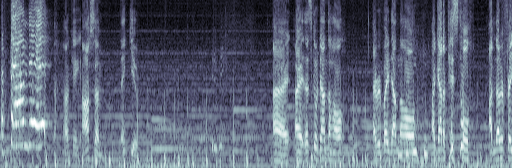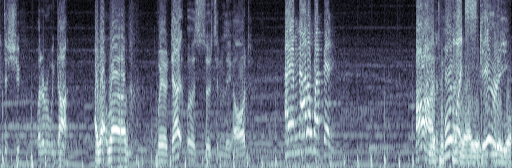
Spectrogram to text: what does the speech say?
I found it! Okay, awesome. Thank you. Alright, alright, let's go down the hall. Everybody down the hall. I got a pistol. I'm not afraid to shoot whatever we got. I got love. Well, that was certainly odd. I am not a weapon. Odd? Yeah, More like scary. you-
